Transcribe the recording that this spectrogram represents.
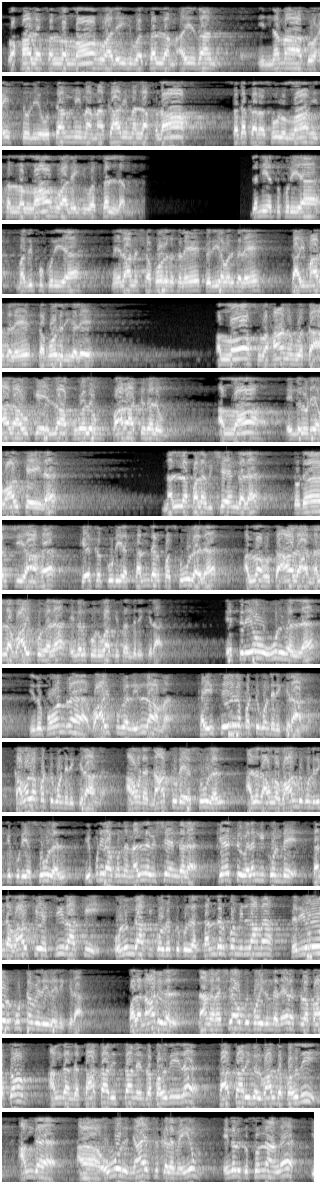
وقال صلى الله عليه وسلم أيضا إنما بعثت لأتمم مكارم الأخلاق صدق رسول الله صلى الله عليه وسلم கண்ணியத்துக்குரிய மதிப்புக்குரிய மேலான சகோதரர்களே பெரியவர்களே தாய்மார்களே சகோதரிகளே அல்லாஹ் சுபஹானுக்கே எல்லா புகழும் பாராட்டுகளும். அல்லாஹ் எங்களுடைய வாழ்க்கையில நல்ல பல விஷயங்களை தொடர்ச்சியாக கேட்கக்கூடிய சந்தர்ப்ப சூழலை அல்லாஹு தாலா நல்ல வாய்ப்புகளை எங்களுக்கு உருவாக்கி தந்திருக்கிறார். எத்தனையோ ஊர்கள்ல இது போன்ற வாய்ப்புகள் இல்லாம கை சேதப்பட்டு கொண்டிருக்கிறாங்க கவலைப்பட்டு கொண்டிருக்கிறாங்க. அவனோட நாட்டுடைய சூழல் அல்லது அவங்க வாழ்ந்து கொண்டிருக்கக்கூடிய சூழல் இப்படியா கொஞ்சம் நல்ல விஷயங்களை கேட்டு விளங்கி கொண்டு தந்த வாழ்க்கையை சீராக்கி ஒழுங்காக்கி கொள்றதுக்குள்ள சந்தர்ப்பம் இல்லாம பெரியோர் கூட்டம் வெளியில இருக்கிறார். பல நாடுகள் நாங்க ரஷ்யாவுக்கு போயிருந்த நேரத்துல பார்த்தோம் அங்க அந்த தாத்தாரிஸ்தான் என்ற பகுதியில தாத்தாரிகள் வாழ்ந்த பகுதி அங்க ஒவ்வொரு ஞாயிற்றுக்கிழமையும் எங்களுக்கு சொன்னாங்க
